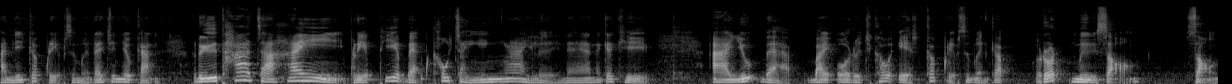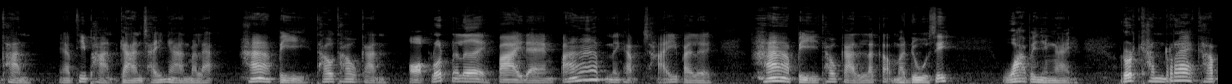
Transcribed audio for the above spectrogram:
อันนี้ก็เปรียบเสมือนได้เช่นเดียวกัน หรือถ้าจะให้เปรียบเทียบแบบเข้าใจง่าย ๆเลยนะนั่นก็คือ อายุแบบ biological age ก็เปรียบเสมือนกับรถมือสองสองคันนะครับที่ผ่านการใช้งานมาแล้ว 5 ปีเท่าๆกัน ออกรถมาเลย ป้ายแดงปั๊บนะครับใช้ไปเลย 5 ปีเท่ากันแล้วก็มาดูซิ ว่าเป็นยังไง รถคันแรกครับ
